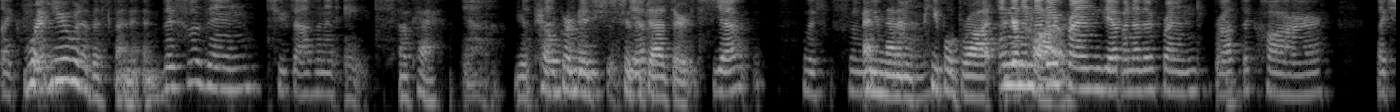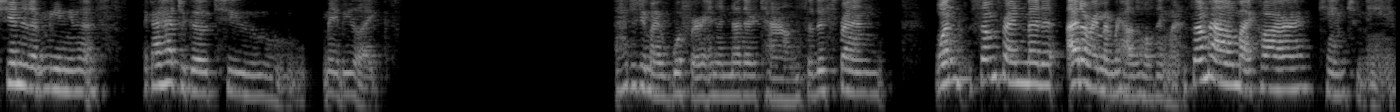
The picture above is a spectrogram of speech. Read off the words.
like what year would have this been in? This was in 2008. Okay. Yeah. Your pilgrimage to yep. the desert. Yeah. With some and then friends. people brought and then another car. friend. Yep, another friend brought the car. Like she ended up meeting us. Like I had to go to maybe like I had to do my woofer in another town. So this friend, one some friend met it. I don't remember how the whole thing went. Somehow my car came to me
